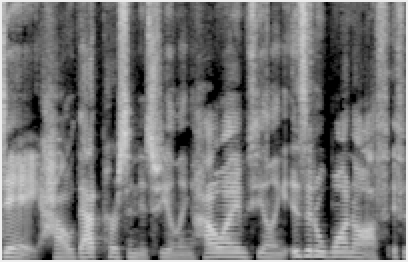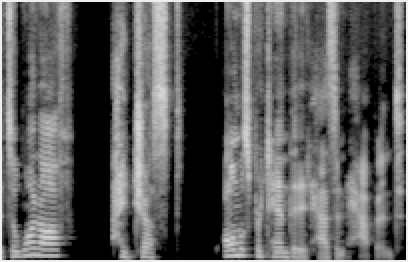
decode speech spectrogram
day, how that person is feeling, how I am feeling. Is it a one-off? If it's a one-off, I just almost pretend that it hasn't happened.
